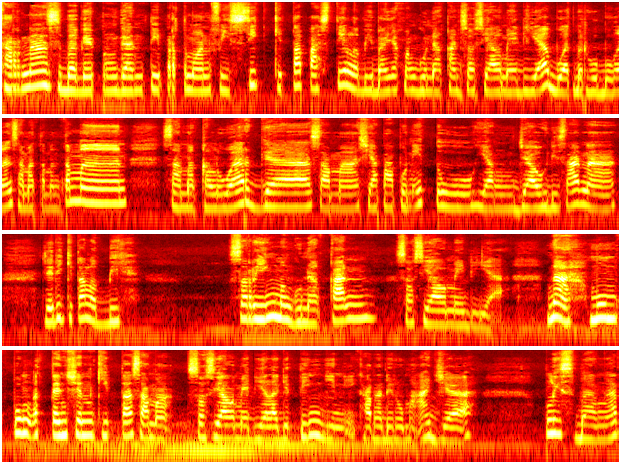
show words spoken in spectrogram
karena sebagai pengganti pertemuan fisik kita pasti lebih banyak menggunakan sosial media buat berhubungan sama teman-teman, sama keluarga, sama siapa pun itu yang jauh di sana. Jadi kita lebih sering menggunakan sosial media. Nah, mumpung attention kita sama sosial media lagi tinggi nih karena di rumah aja, please banget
